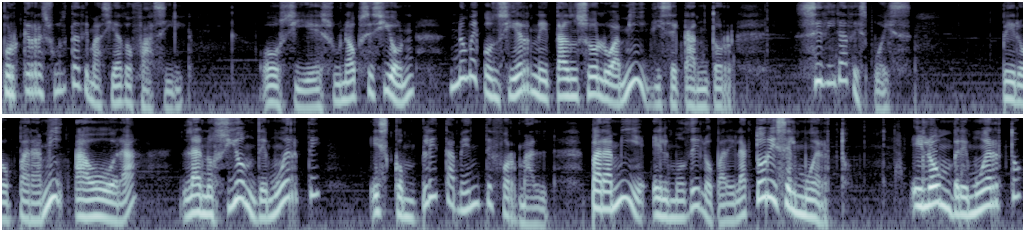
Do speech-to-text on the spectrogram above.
porque resulta demasiado fácil. O si es una obsesión, no me concierne tan solo a mí, dice Cantor. Se dirá después. Pero para mí ahora, la noción de muerte es completamente formal. Para mí el modelo para el actor es el muerto. El hombre muerto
